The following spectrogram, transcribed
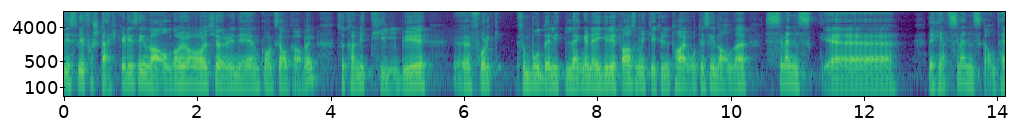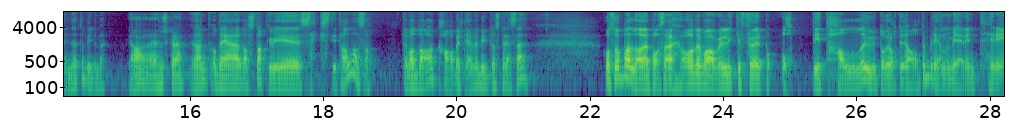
hvis vi forsterker de signalene og, og kjører de ned i en koaksialkabel, så kan vi tilby eh, folk som bodde litt lenger ned i gryta, som ikke kunne ta imot de signalene, svenske Det het svenskeantenne til å begynne med. Ja, jeg husker det. Og det, da snakker vi 60-tall, altså. Det var da kabel-TV begynte å spre seg. Og så balla det på seg. Og det var vel ikke før på 80-tallet, utover 80-tallet, det ble noe mer enn tre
